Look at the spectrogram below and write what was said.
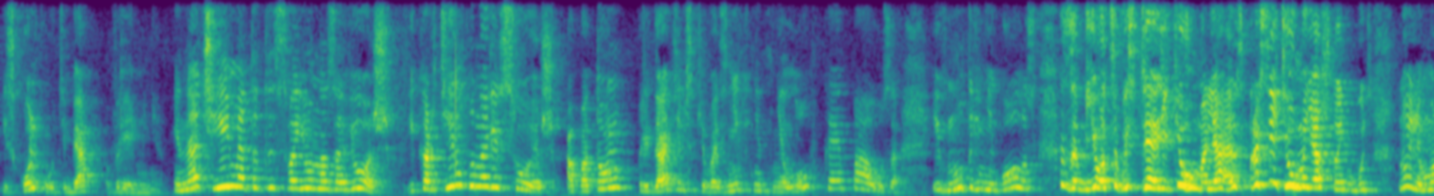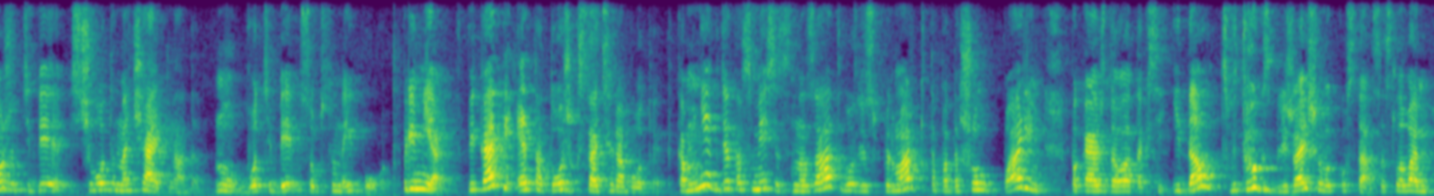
и сколько у тебя времени. Иначе имя-то ты свое назовешь и картинку нарисуешь, а потом предательски возникнет неловкая пауза, и внутренний голос забьется в истерике, умоляя, спросите у меня что-нибудь. Ну или может тебе с чего-то начать надо. Ну вот тебе, собственно, и повод. Пример. В пикапе это тоже, кстати, работает. Ко мне где-то с месяц назад возле супермаркета подошел парень, пока я ждала такси, и дал цветок с ближайшего куста со словами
